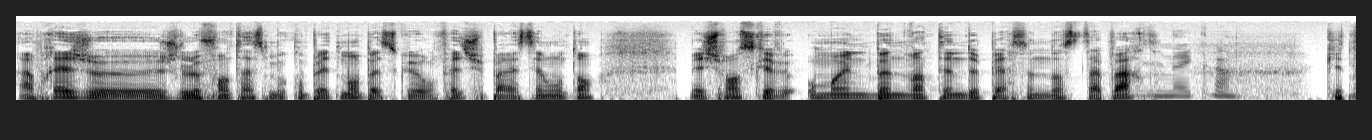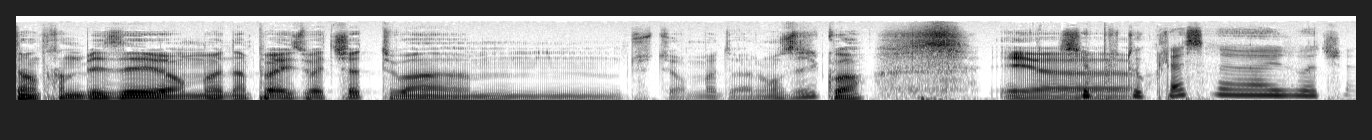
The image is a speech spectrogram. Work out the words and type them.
Après, je, je le fantasme complètement parce que en fait, je suis pas resté longtemps. Mais je pense qu'il y avait au moins une bonne vingtaine de personnes dans cet appart qui étaient en train de baiser en mode un peu Eyes Wide Shut, tu vois. euh, C'était en mode allons-y quoi. Et euh, C'est plutôt classe, euh, Eyes Wide Shut.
